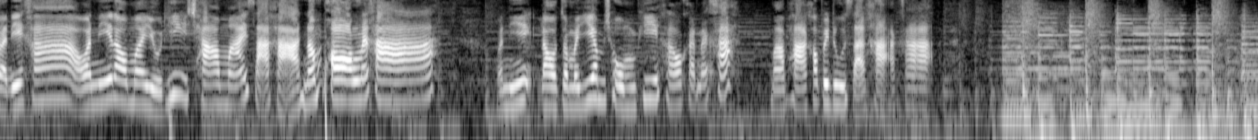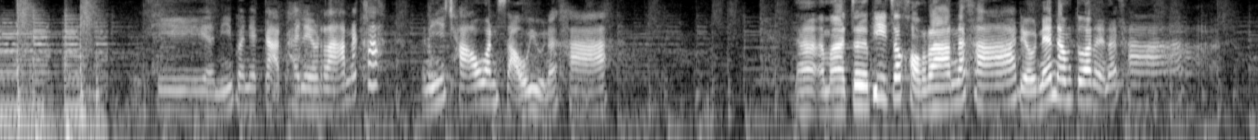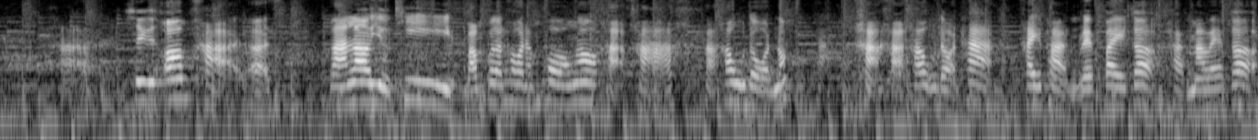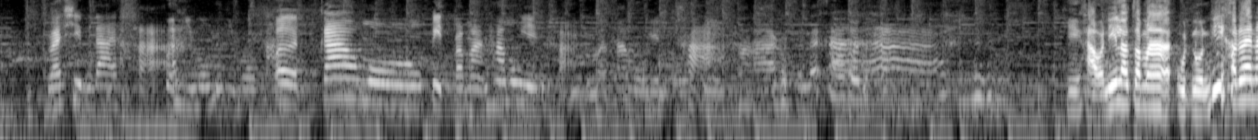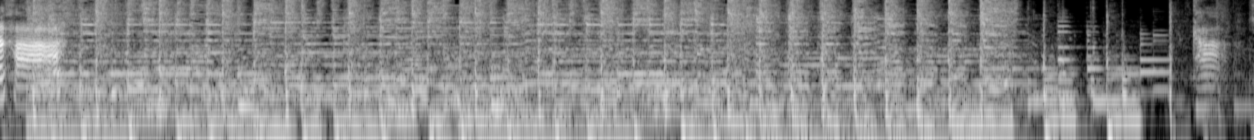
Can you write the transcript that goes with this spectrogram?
วัสดีค่ะ วันนี้เรามาอยู่ที่ชาไม้สาขาน้ำพองนะคะ วันนี้เราจะมาเยี่ยมชมพี่เขากันนะคะ มาพาเข้าไปดูสาขาค่ะโอเคอันนี้บรรยากาศภายในร้านนะคะ อันนี้เช้าวันเสาร์อยู่นะคะนะมาเจอพี่เจ้าของร้านนะคะ เดี๋ยวแนะนำตัวหน่อยนะคะค่ะชื่ออ้อมค่ะเอ่อ ร้านเราอยู่ที่ปั๊มปตทน้ำพองนอกค่ะขาขาเข้าอุดรเนาะค่ะขาเข้าอุดรถ้าใครผ่านแวะไปก็ผ่านมาแวะก็แวะชิมได้ค่ะ เปิดกี่โมงถึงกี่โมงคะเปิด 9 โมงปิดประมาณ 5 โมงเย็นค่ะ ประมาณ 5 โมงเย็นค่ะค่ะขอบคุณนะขคะอบคุณค่ะโอเคค่ะ วันนี้เราจะมาอุดหนุนพี่เขาด้วยนะคะ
